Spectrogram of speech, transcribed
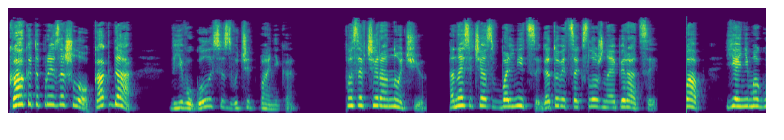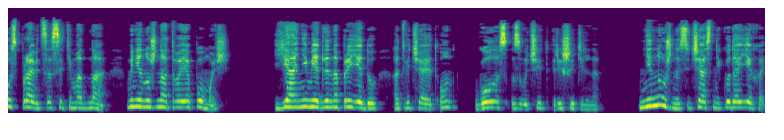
Как это произошло? Когда?» В его голосе звучит паника. «Позавчера ночью. Она сейчас в больнице, готовится к сложной операции. Пап, я не могу справиться с этим одна. Мне нужна твоя помощь». «Я немедленно приеду», — отвечает он. Голос звучит решительно. «Не нужно сейчас никуда ехать.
